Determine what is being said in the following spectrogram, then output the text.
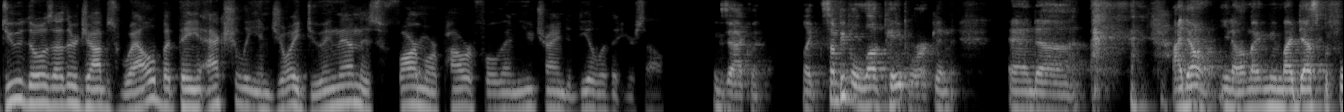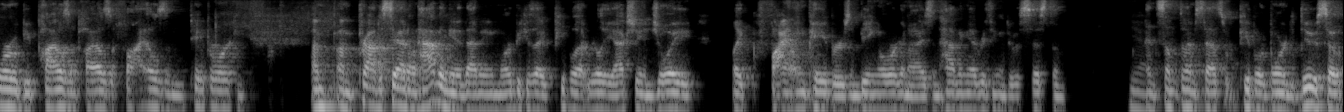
do those other jobs well, but they actually enjoy doing them is far more powerful than you trying to deal with it yourself. Exactly. Like some people love paperwork and and uh, I don't. You know, my, I mean, my desk before would be piles and piles of files and paperwork. And I'm I'm proud to say I don't have any of that anymore because I have people that really actually enjoy like filing papers and being organized and having everything into a system. Yeah. And sometimes that's what people are born to do. So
